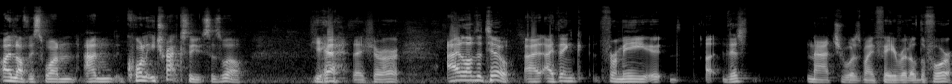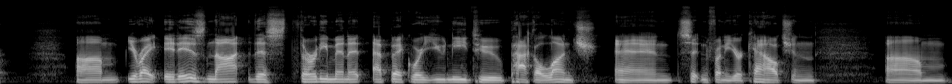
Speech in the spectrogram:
I love this one and quality tracksuits as well. Yeah, they sure are. I loved it too. I, I think for me, it, uh, this match was my favorite of the four. Um, you're right. It is not this 30 minute epic where you need to pack a lunch and sit in front of your couch and um,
